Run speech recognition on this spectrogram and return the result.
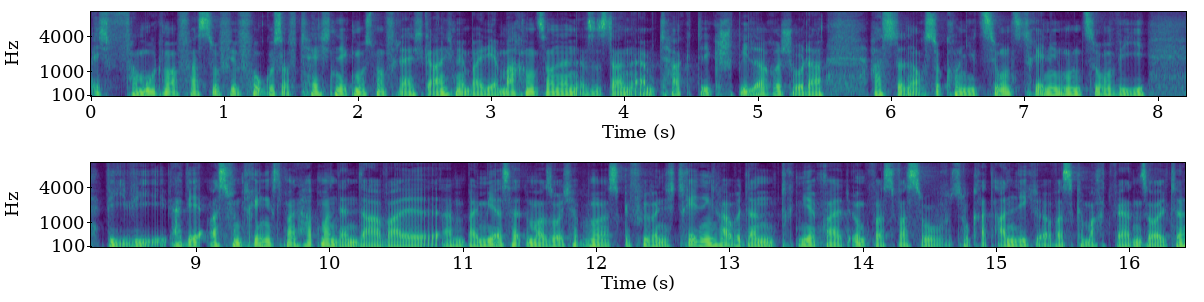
ich vermute mal fast so viel Fokus auf Technik muss man vielleicht gar nicht mehr bei dir machen, sondern ist es dann ähm, Taktik, spielerisch oder hast du dann auch so Konditionstraining und so? Wie, wie, wie, was für ein Trainingsplan hat man denn da? Weil ähm, bei mir ist halt immer so, ich habe immer das Gefühl, wenn ich Training habe, dann trainiert man halt irgendwas, was so, so gerade anliegt oder was gemacht werden sollte.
